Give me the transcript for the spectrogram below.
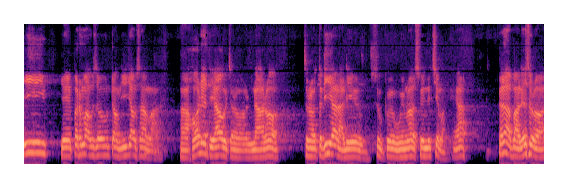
ကြီးရဲ့ပထမအဆုံးတောင်ကြီးရောက်စားမှာဟောတဲ့တရားကိုကျွန်တော်နာတော့ကျွန်တော်တတိရတာလေးကိုစုဝင်တော့ဆွေးနွေးချင်ပါတယ်ခင်ဗျာအဲ့ဒါဗာလဲဆိုတော့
